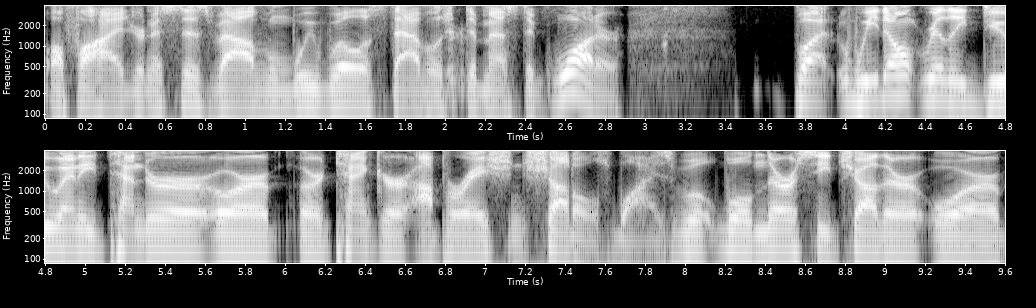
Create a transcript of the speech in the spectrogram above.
off a hydrant assist valve and we will establish domestic water. But we don't really do any tender or, or tanker operation shuttles wise. We'll, we'll nurse each other or,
